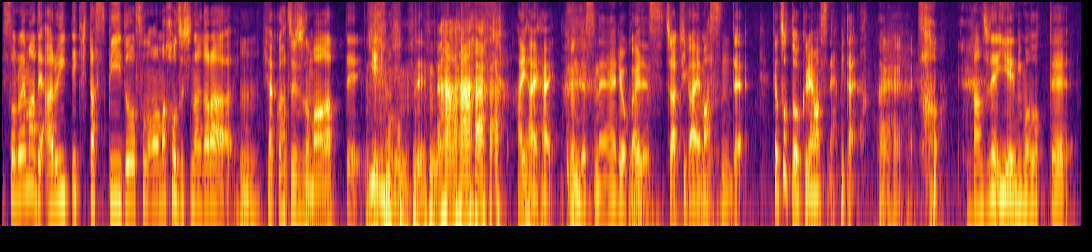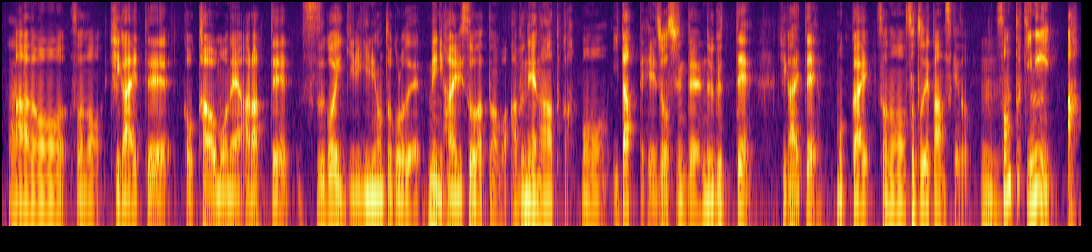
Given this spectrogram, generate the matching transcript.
それまで歩いてきたスピードをそのまま保持しながらうん。180度曲がって家に戻って。はいはいはい。ふんですね。了解です。じゃあ着替えますんでちょっと遅れますねみたいな。ーはいはいはい。そう。感じで家に戻って、はい。あのその着替えてこう顔もね洗ってすごいギリギリのところで目に入りそうだったのも危ねえなとかもう至って平常心で拭って着替えてもう一回その外出たんですけど、うん。その時にあ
